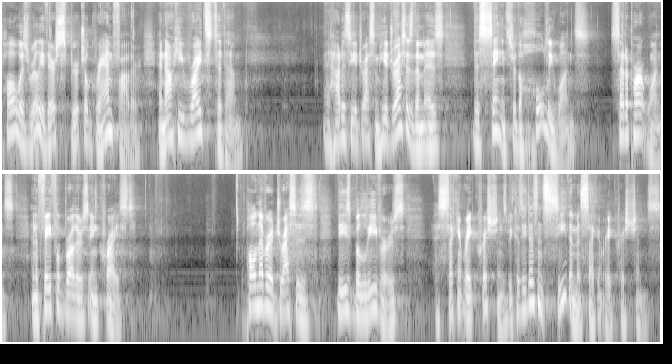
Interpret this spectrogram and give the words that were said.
Paul was really their spiritual grandfather, and now he writes to them. And how does he address them? He addresses them as the saints or the holy ones set apart ones, and the faithful brothers in Christ. Paul never addresses these believers as second rate Christians because he doesn't see them as second rate Christians.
